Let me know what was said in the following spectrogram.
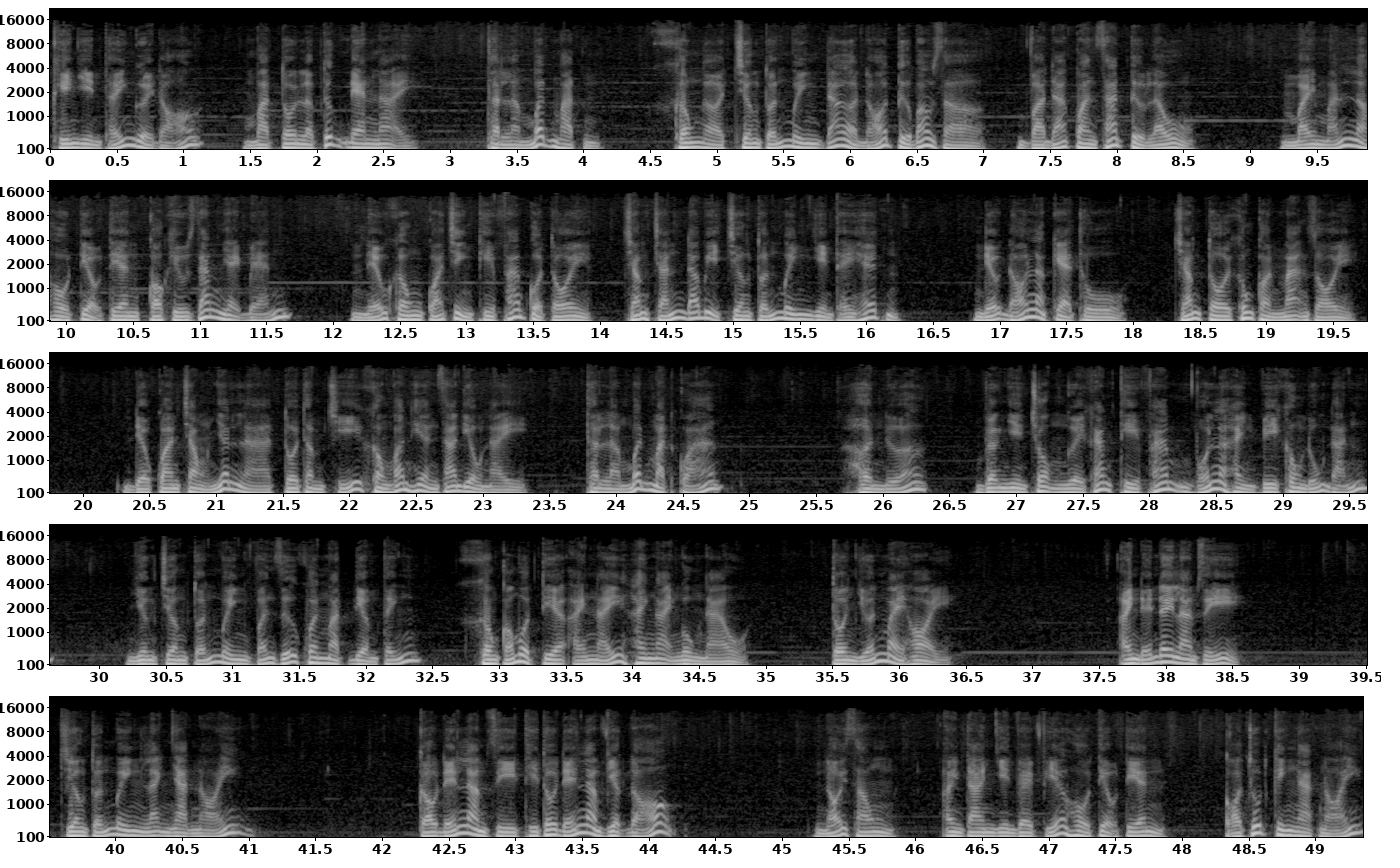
Khi nhìn thấy người đó, mặt tôi lập tức đen lại. Thật là mất mặt. Không ngờ Trương Tuấn Minh đã ở đó từ bao giờ và đã quan sát từ lâu. May mắn là Hồ Tiểu Tiên có khiếu giác nhạy bén. Nếu không quá trình thi pháp của tôi chắc chắn đã bị Trương Tuấn Minh nhìn thấy hết. Nếu đó là kẻ thù, chắc tôi không còn mạng rồi. Điều quan trọng nhất là tôi thậm chí không phát hiện ra điều này. Thật là mất mặt quá. Hơn nữa, việc nhìn trộm người khác thi pháp vốn là hành vi không đúng đắn. Nhưng Trương Tuấn Minh vẫn giữ khuôn mặt điềm tĩnh, không có một tia áy náy hay ngại ngùng nào. Tôi nhớn mày hỏi. Anh đến đây làm gì? Trương Tuấn Minh lạnh nhạt nói. Cậu đến làm gì thì tôi đến làm việc đó. Nói xong, anh ta nhìn về phía Hồ Tiểu Tiên, có chút kinh ngạc nói.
